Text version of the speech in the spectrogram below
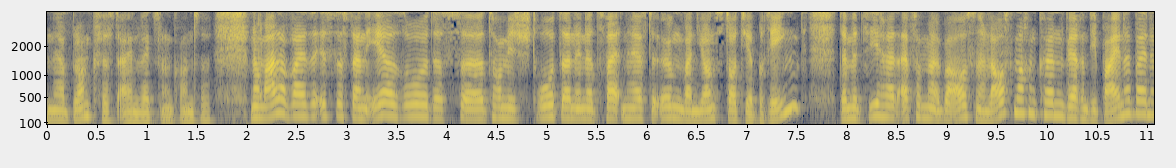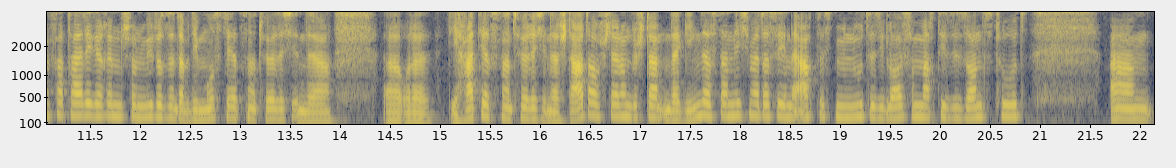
ja, Blomqvist einwechseln konnte. Normalerweise ist es dann eher so, dass äh, Tommy Stroh dann in der zweiten Hälfte irgendwann Jons dort hier bringt, damit sie halt einfach mal über außen einen Lauf machen können, während die Beine bei den Verteidigerinnen schon müde sind. Aber die musste jetzt natürlich in der, äh, oder die hat jetzt natürlich in der Startaufstellung gestanden. Da ging das dann nicht mehr, dass sie in der 80. Minute die Läufe macht, die sie sonst tut. Ähm,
